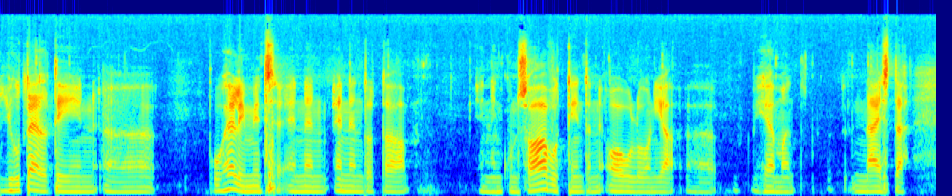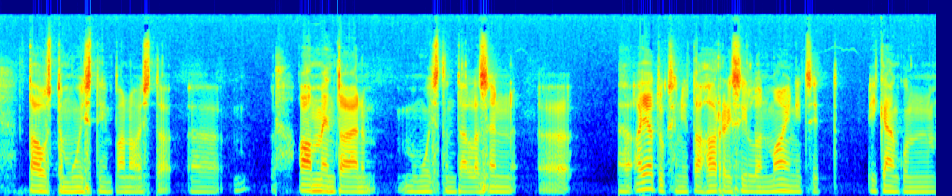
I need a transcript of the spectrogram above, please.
juteltiin puhelimitse ennen, ennen, tota, ennen kuin saavuttiin tänne Ouluun ja hieman näistä taustamuistiinpanoista ammentaen muistan tällaisen ajatuksen, jota Harri silloin mainitsit, ikään kuin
